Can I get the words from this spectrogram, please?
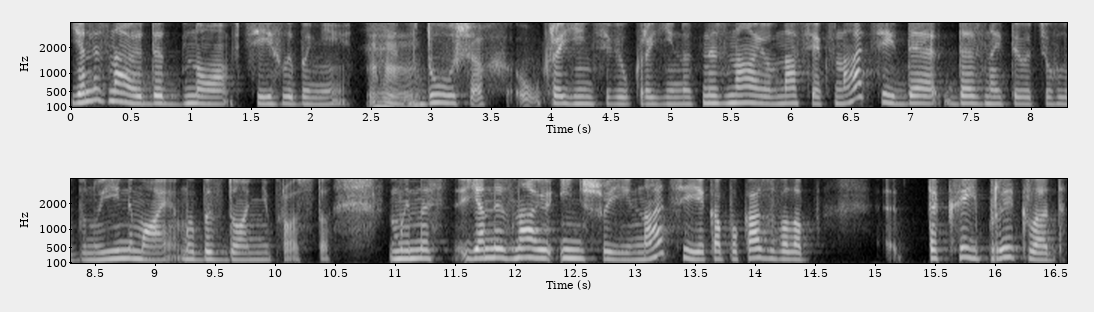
я не знаю, де дно в цій глибині, Угу. в душах українців і українок. Не знаю в нас, як в нації, де, де знайти оцю глибину. Її немає. Ми бездонні просто. Ми не, я не знаю іншої нації, яка показувала б е, такий приклад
